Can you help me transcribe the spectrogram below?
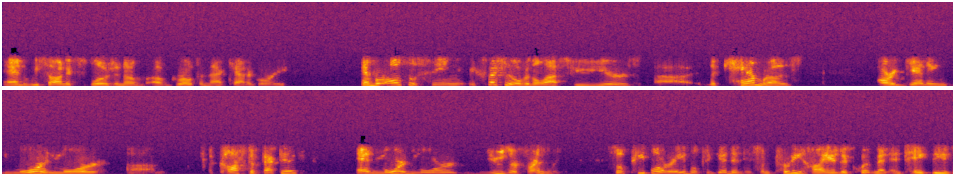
And we saw an explosion of, of growth in that category. And we're also seeing, especially over the last few years, uh, the cameras are getting more and more um, cost effective and more and more user friendly. So people are able to get into some pretty high end equipment and take these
